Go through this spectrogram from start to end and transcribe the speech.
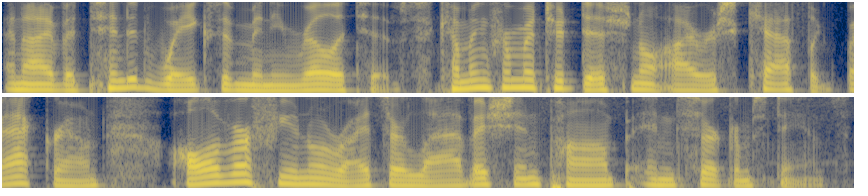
I've attended wakes of many relatives. Coming from a traditional Irish Catholic background, all of our funeral rites are lavish in pomp and circumstance.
